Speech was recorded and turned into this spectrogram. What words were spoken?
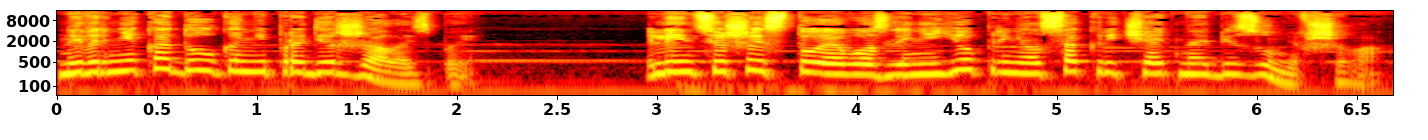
наверняка долго не продержалась бы. Лин Цюши, стоя возле нее, принялся кричать на обезумевшего.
